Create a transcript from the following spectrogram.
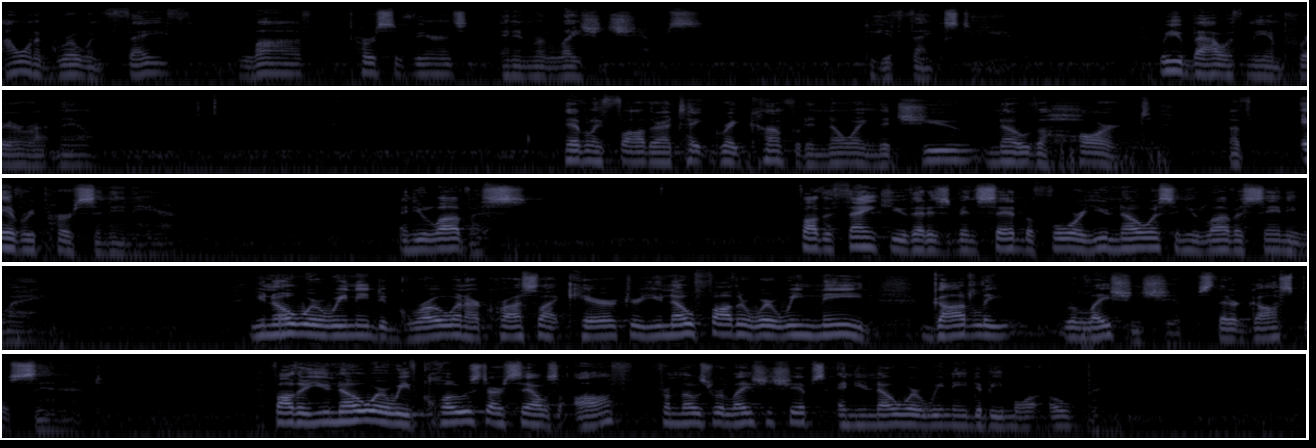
I want to grow in faith, love, perseverance, and in relationships to give thanks to you. Will you bow with me in prayer right now? Heavenly Father, I take great comfort in knowing that you know the heart of every person in here and you love us. Father, thank you that has been said before. You know us and you love us anyway. You know where we need to grow in our Christ like character. You know, Father, where we need godly relationships that are gospel centered. Father, you know where we've closed ourselves off from those relationships, and you know where we need to be more open.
